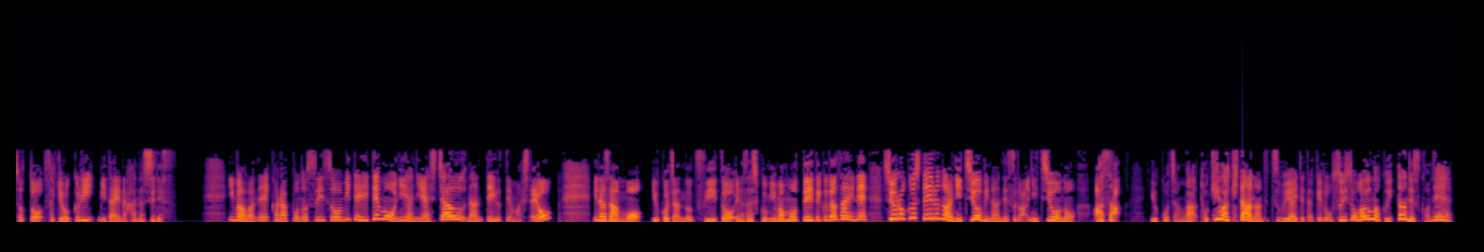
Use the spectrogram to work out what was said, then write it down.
ちょっと先送りみたいな話です。今はね、空っぽの水槽を見ていてもニヤニヤしちゃうなんて言ってましたよ。皆さんもゆこちゃんのツイート優しく見守っていてくださいね。収録しているのは日曜日なんですが、日曜の朝、ゆっこちゃんが時は来たなんてつぶやいてたけど、水槽がうまくいったんですかね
